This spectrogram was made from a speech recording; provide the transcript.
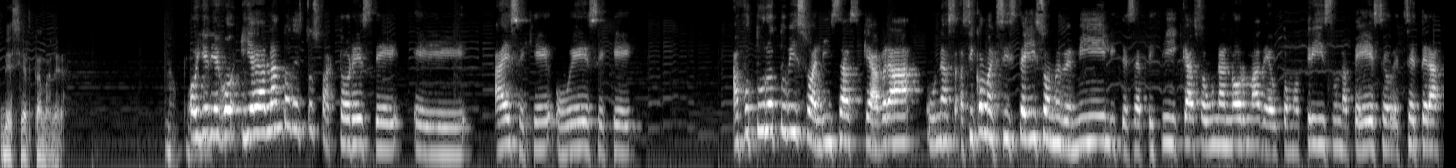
de cierta manera. Oye, Diego, y hablando de estos factores de eh, ASG o ESG, a futuro tú visualizas que habrá unas, así como existe ISO 9000 y te certificas, o una norma de automotriz, una PS, etcétera,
